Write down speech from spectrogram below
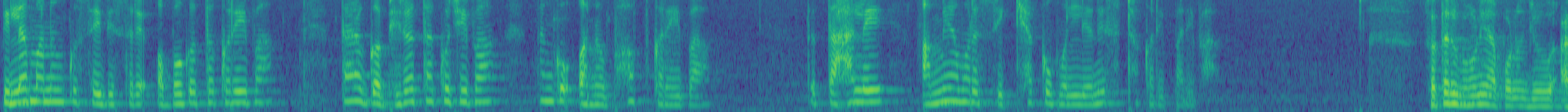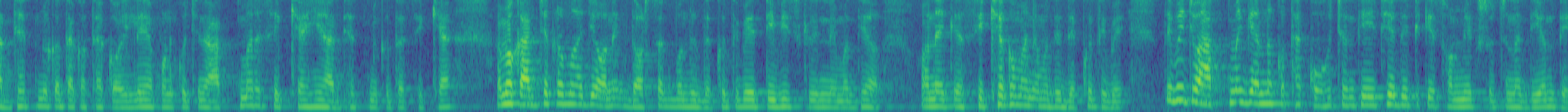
ପିଲାମାନଙ୍କୁ ସେ ବିଷୟରେ ଅବଗତ କରାଇବା ତା'ର ଗଭୀରତାକୁ ଯିବା ତାଙ୍କୁ ଅନୁଭବ କରାଇବା ତ ତାହେଲେ ଆମେ ଆମର ଶିକ୍ଷାକୁ ମୂଲ୍ୟନିଷ୍ଠ କରିପାରିବା। ସତରେ ଭଉଣୀ ଆପଣ ଯେଉଁ ଆଧ୍ୟାତ୍ମିକତା କଥା କହିଲେ ଆପଣ କହୁଛନ୍ତି ଆତ୍ମାର ଶିକ୍ଷା ହିଁ ଆଧ୍ୟାତ୍ମିକତା ଶିକ୍ଷା। ଆମ କାର୍ଯ୍ୟକ୍ରମ ଆଜି ଅନେକ ଦର୍ଶକ ବନ୍ଧୁ ଦେଖୁଥିବେ ଟିଭି ସ୍କ୍ରିନ୍ରେ ମଧ୍ୟ ଅନେକ ଶିକ୍ଷକମାନେ ମଧ୍ୟ ଦେଖୁଥିବେ। ତେବେ ଯେଉଁ ଆତ୍ମଜ୍ଞାନ କଥା କହୁଛନ୍ତି ଏଇଠି ଯଦି ଟିକେ ସମ୍ୟକ ସୂଚନା ଦିଅନ୍ତେ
